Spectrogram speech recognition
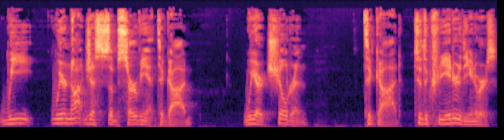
We we're not just subservient to God. We are children to God, to the creator of the universe.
